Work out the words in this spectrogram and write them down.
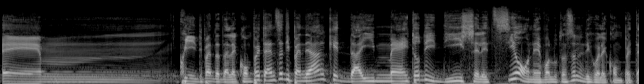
Ehm, quindi dipende dalle competenze, dipende anche dai metodi di selezione e valutazione di quelle competenze.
